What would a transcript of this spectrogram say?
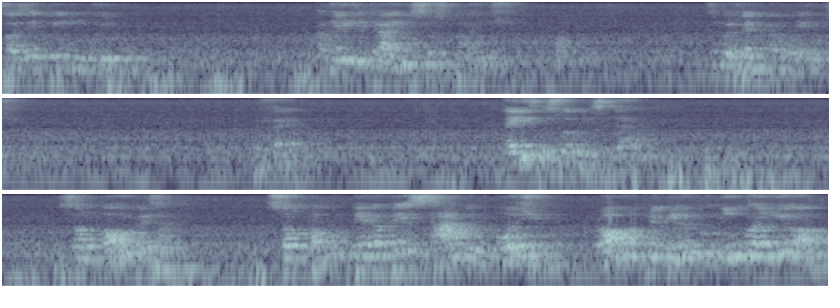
satisfazendo o inimigo? Aquele que traiu seus pais. Você prefere ficar com eles? Prefere? É isso a sua felicidade? São Paulo, pesado. São Paulo pega pesado hoje. Logo no primeiro domingo aí, ó.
